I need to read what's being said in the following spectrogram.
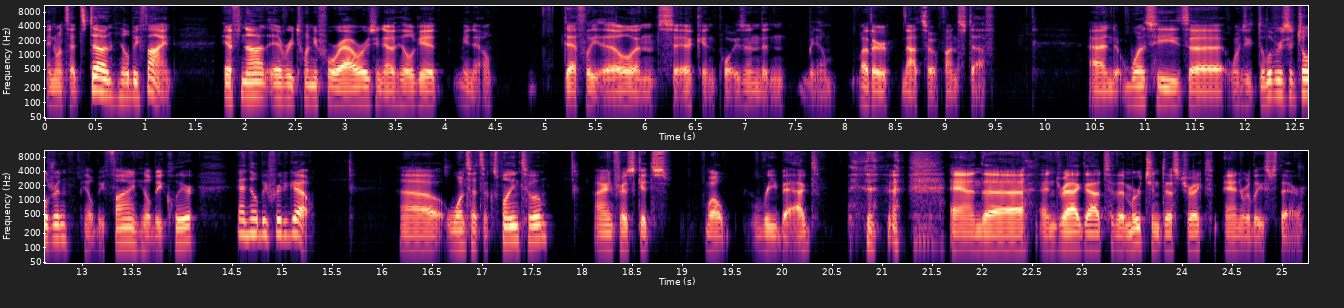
And once that's done, he'll be fine. If not, every 24 hours, you know, he'll get, you know, deathly ill and sick and poisoned and you know other not so fun stuff. And once he's uh, once he delivers the children, he'll be fine, he'll be clear, and he'll be free to go. Uh, once that's explained to him, Iron Fist gets well rebagged and uh, and dragged out to the merchant district and released there.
